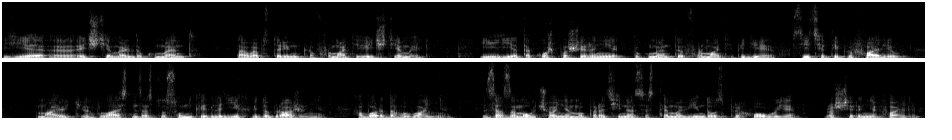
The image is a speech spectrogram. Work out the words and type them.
є е, HTML-документ та веб-сторінка в форматі HTML. І є також поширені документи в форматі PDF. Всі ці типи файлів мають власні застосунки для їх відображення або редагування. За замовчуванням операційна система Windows приховує розширення файлів.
